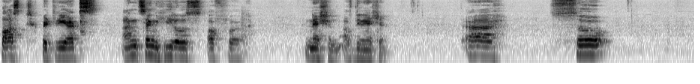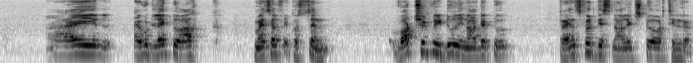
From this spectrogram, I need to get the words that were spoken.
past patriots, unsung heroes of uh, nation of the nation. Uh, so I I would like to ask myself a question: What should we do in order to transfer this knowledge to our children?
